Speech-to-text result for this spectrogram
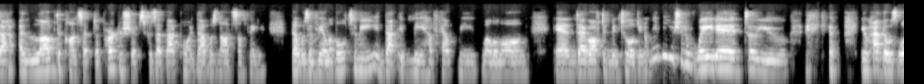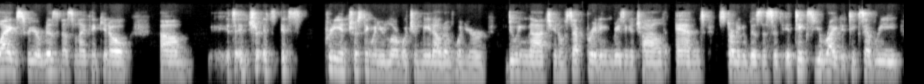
that I love the concept of partnerships because at that point that was not something that was available to me. That it may have helped me well along, and I've often been told, you know, maybe you should have waited till you, you had those legs for your business. And I think, you know, um, it's it's it's pretty interesting when you learn what you're made out of when you're doing that you know separating raising a child and starting a business. It, it takes you're right it takes every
